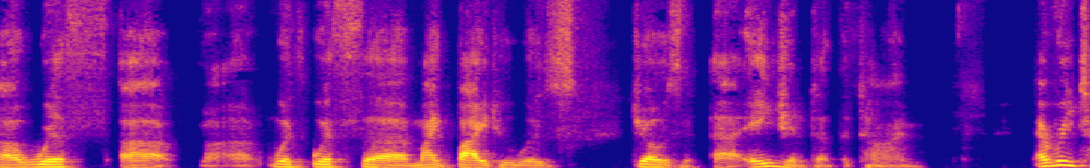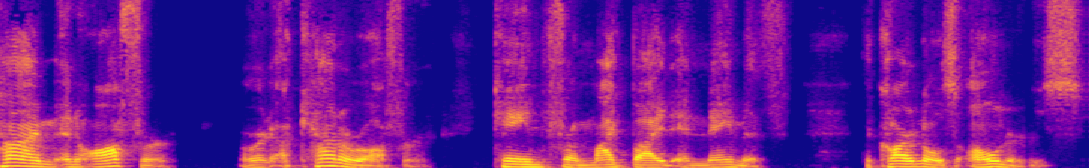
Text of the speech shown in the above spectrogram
uh, with uh, uh, with with uh, Mike Bite, who was Joe's uh, agent at the time, every time an offer or a counter offer came from Mike Bite and Namath, the Cardinals owners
